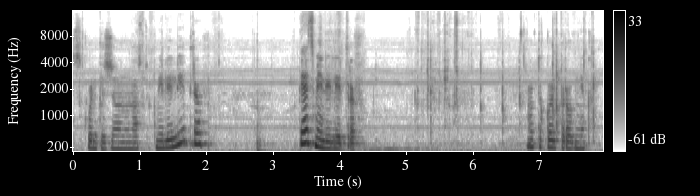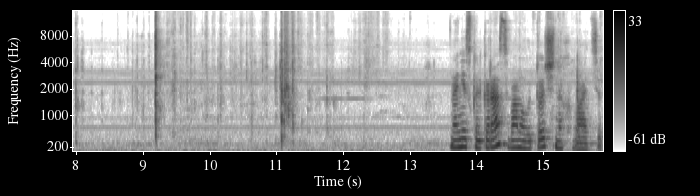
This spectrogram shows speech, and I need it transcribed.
Сколько же он у нас тут миллилитров? 5 миллилитров. Вот такой пробник. На несколько раз вам его точно хватит.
